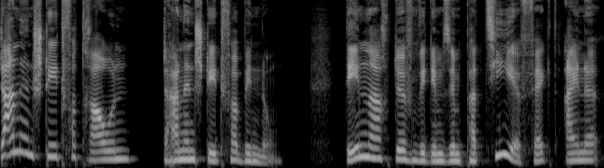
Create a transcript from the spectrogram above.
Dann entsteht Vertrauen, dann entsteht Verbindung. Demnach dürfen wir dem Sympathieeffekt eine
